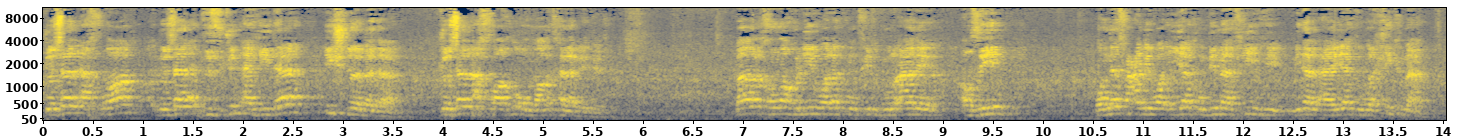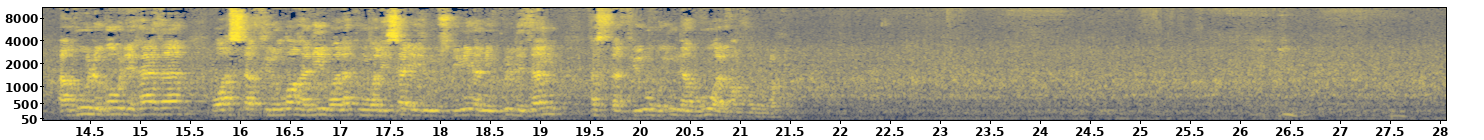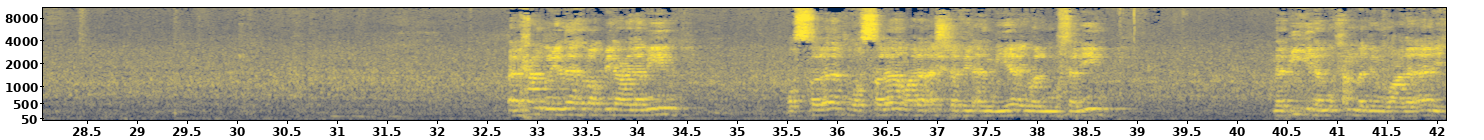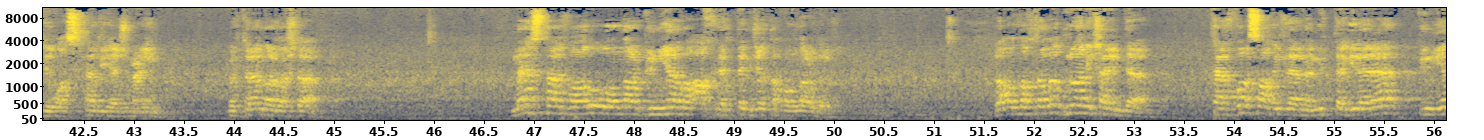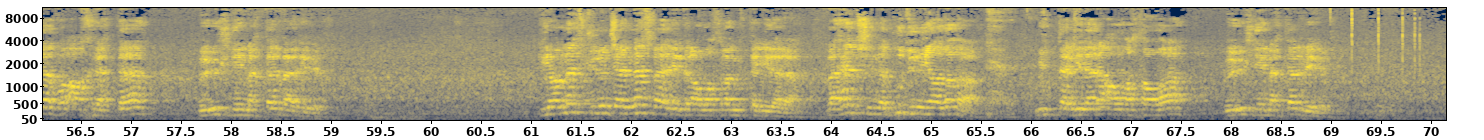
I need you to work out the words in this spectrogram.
Gözəl əxlaq, gözəl, düzgün əqidə ilk növbədə gözəl əxlaqlı olmağı tələb edir. Barakallahu li və ləkum fil Qur'ani azim və nəf'ani və iyyəkum bimə fihi minəl əyəti vəl hikmə أقول قولي هذا وأستغفر الله لي ولكم ولسائر المسلمين من كل ذنب فاستغفروه إنه هو الغفور الرحيم الحمد لله رب العالمين والصلاة والسلام على أشرف الأنبياء والمرسلين نبينا Muhammed və alə alihi və ashabihi əcmain. Möhtərəm qardaşlar, məhz təqvalı olanlar dünya və axirətdə nicat tapanlardır. Və Allah Taala Quran-ı Kərimdə təqva sahiblərinə, müttəqilərə dünya və axirətdə böyük nemətlər vəd edir. Qiyamət günü cənnət vəd edir Allah Taala müttəqilərə və həmçində bu dünyada da müttəqilərə Allah Taala böyük nemətlər verir.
